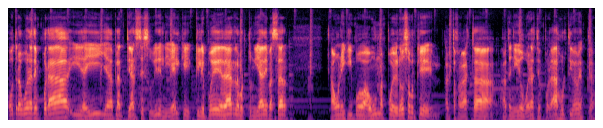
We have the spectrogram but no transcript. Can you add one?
otra buena temporada y de ahí ya plantearse subir el nivel que, le puede dar la oportunidad de pasar a un equipo aún más poderoso porque Antofagasta ha tenido buenas temporadas últimamente. ¿eh?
